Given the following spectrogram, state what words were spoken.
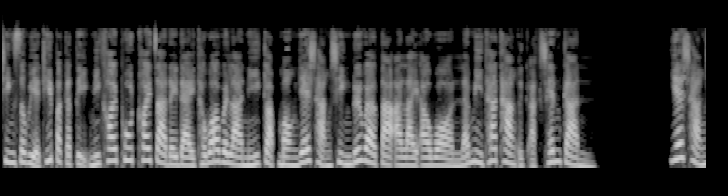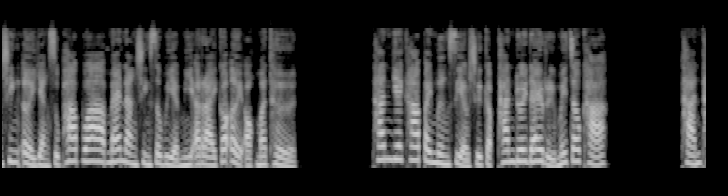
ชิงเสวียที่ปกติมิค่อยพูดค่อยจาใด ๆ ทว่าเวลานี้กลับมองเย่ฉางชิงด้วยแววตาอาลัยอาวรณ์และมีท่าทางอึกอักเช่นกัน เย่ฉางชิงเอ่ยอย่างสุภาพว่าแม่นางชิงเสวียมีอะไรก็เอ่ยออกมาเถิด ท่านเย่ข้าไปเมืองเสี่ยวชื่อกับท่านด้วยได้หรือไม่เจ้าคะ ฐานไถ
